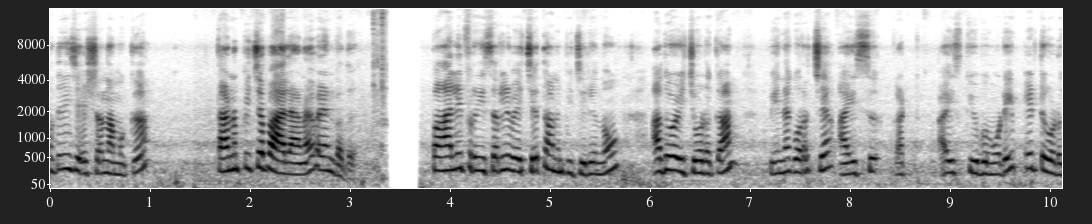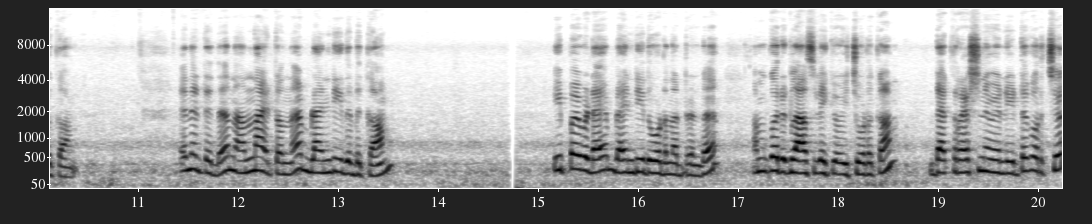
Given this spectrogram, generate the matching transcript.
അതിനുശേഷം നമുക്ക് തണുപ്പിച്ച പാലാണ് വേണ്ടത്. പാൽ ഫ്രീസറിൽ വെച്ച് തണുപ്പിച്ചിരുന്നു. അത് ഒഴിച്ചു കൊടുക്കാം. പിന്നെ കുറച്ച് ഐസ് കട്ട് ഐസ് ക്യൂബും കൂടി ഇട്ട് കൊടുക്കാം. എന്നിട്ടിത് നന്നായിട്ടൊന്ന് ബ്ലെൻഡ് ചെയ്തെടുക്കാം. ഇപ്പോൾ ഇവിടെ ബ്ലെൻഡ് ചെയ്ത് കൊടുത്തിട്ടുണ്ട് നമുക്കൊരു ഗ്ലാസ്സിലേക്ക് ഒഴിച്ചു കൊടുക്കാം. ഡെക്കറേഷന് വേണ്ടിയിട്ട് കുറച്ച്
